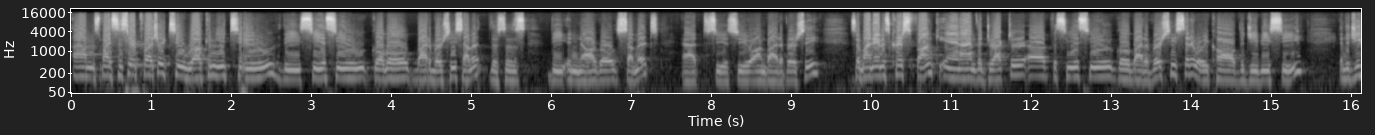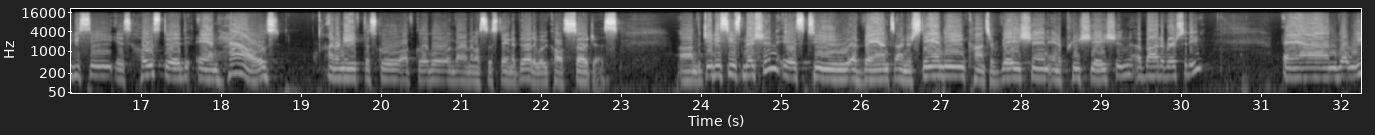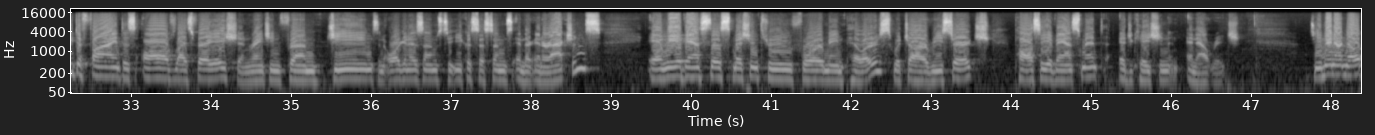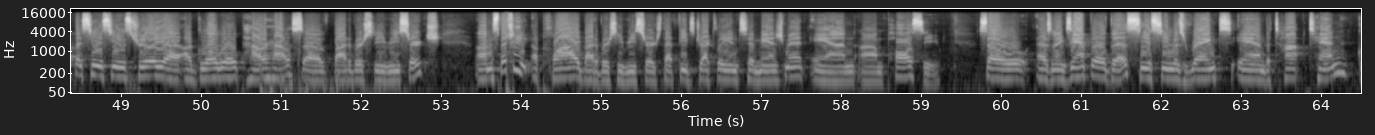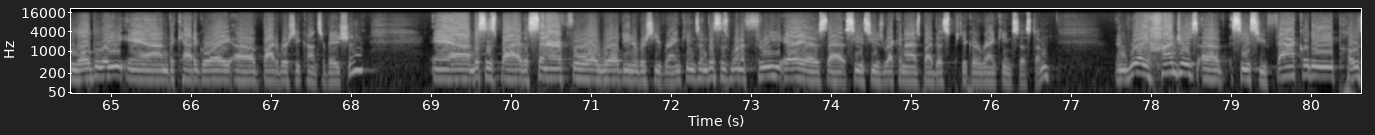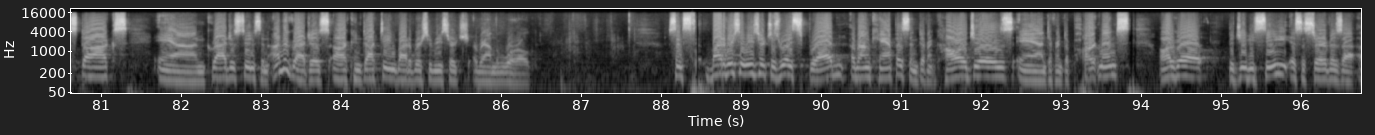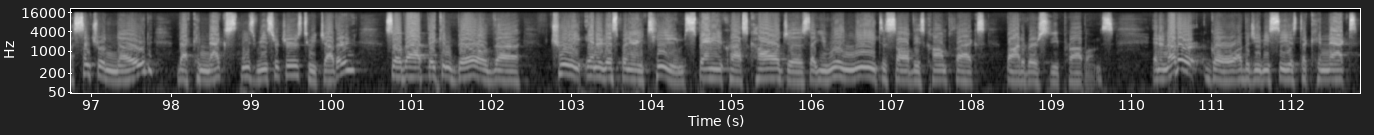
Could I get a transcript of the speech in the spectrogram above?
Um, it's my sincere pleasure to welcome you to the CSU Global Biodiversity Summit. This is the inaugural summit at CSU on biodiversity. So my name is Chris Funk, and I'm the director of the CSU Global Biodiversity Center, what we call the GBC. And the GBC is hosted and housed underneath the School of Global Environmental Sustainability, what we call SoGES. Um, the GBC's mission is to advance understanding, conservation, and appreciation of biodiversity. And what we defined as all of life's variation, ranging from genes and organisms to ecosystems and their interactions. And we advance this mission through four main pillars, which are research, policy advancement, education, and outreach. So you may not know it, but CSU is truly a, a global powerhouse of biodiversity research um, especially applied biodiversity research that feeds directly into management and um, policy. So as an example of this, CSU was ranked in the top 10 globally in the category of biodiversity conservation. And this is by the Center for World University Rankings, and this is one of three areas that CSU is recognized by this particular ranking system. And really hundreds of CSU faculty, postdocs, and graduate students and undergraduates are conducting biodiversity research around the world. Since biodiversity research is really spread around campus in different colleges and different departments, our goal the GBC is to serve as a, a, central node that connects these researchers to each other so that they can build the truly interdisciplinary teams spanning across colleges that you really need to solve these complex biodiversity problems. And another goal of the GBC is to connect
